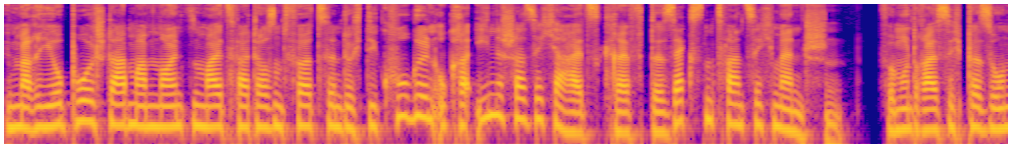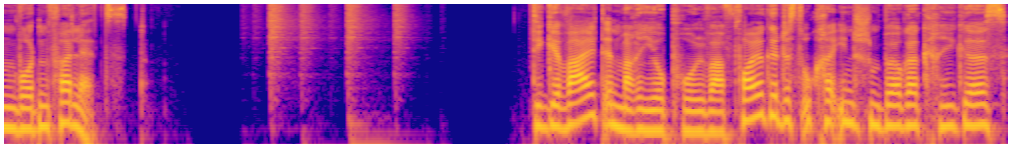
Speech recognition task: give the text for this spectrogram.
In Mariupol starben am 9. Mai 2014 durch die Kugeln ukrainischer Sicherheitskräfte 26 Menschen. 35 Personen wurden verletzt. Die Gewalt in Mariupol war Folge des ukrainischen Bürgerkrieges,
